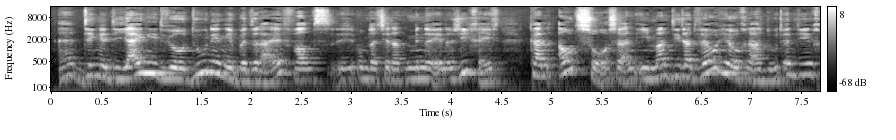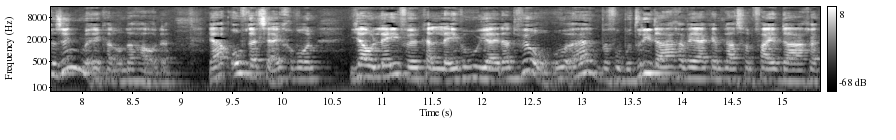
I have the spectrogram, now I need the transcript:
hè, dingen die jij niet wil doen in je bedrijf, want omdat je dat minder energie geeft, kan outsourcen aan iemand die dat wel heel graag doet en die een gezin mee kan onderhouden. Ja, of dat jij gewoon jouw leven kan leven hoe jij dat wil. Bijvoorbeeld drie dagen werken in plaats van vijf dagen.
